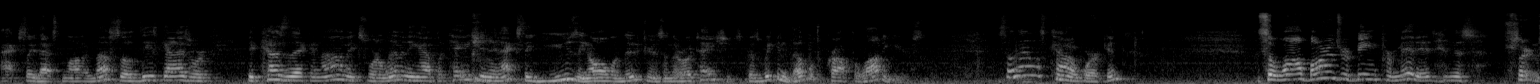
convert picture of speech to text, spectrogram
Actually, that's not enough. So these guys were, because of the economics, were limiting application and actually using all the nutrients in their rotations because we can double the crop a lot of years. So that was kind of working. So while barns were being permitted in this certain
